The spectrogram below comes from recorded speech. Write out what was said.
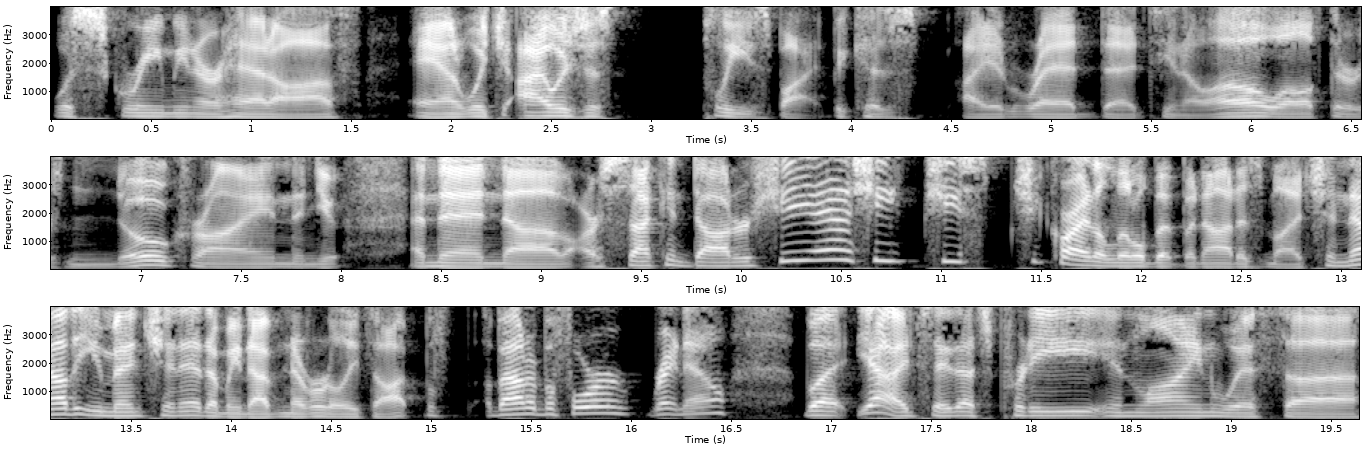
was screaming her head off, and which I was just pleased by because I had read that you know oh well if there's no crying then you and then uh, our second daughter she yeah she she's she cried a little bit but not as much and now that you mention it I mean I've never really thought bef- about it before right now but yeah I'd say that's pretty in line with uh,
